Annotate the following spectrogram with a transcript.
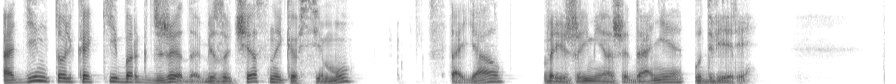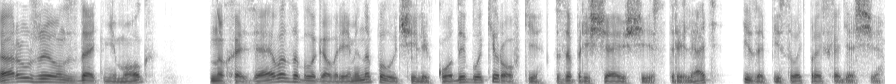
Один только киборг Джеда, безучастный ко всему, стоял в режиме ожидания у двери. Оружие он сдать не мог, но хозяева заблаговременно получили коды блокировки, запрещающие стрелять и записывать происходящее.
